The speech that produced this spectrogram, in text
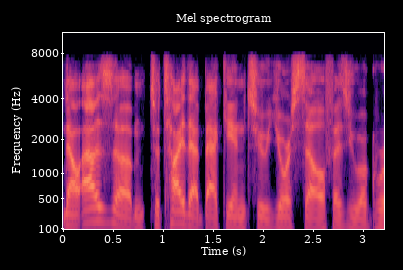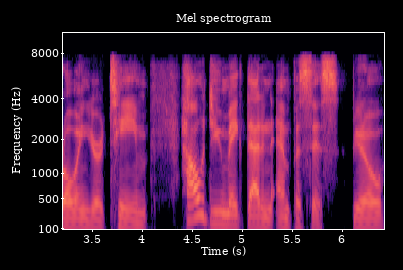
Now, as um, to tie that back into yourself as you are growing your team, how do you make that an emphasis? You know,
